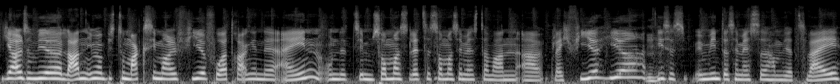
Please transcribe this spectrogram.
Ja, also wir laden immer bis zu maximal vier Vortragende ein und jetzt im Sommer, letztes Sommersemester waren äh, gleich vier hier. Dieses im Wintersemester haben wir zwei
